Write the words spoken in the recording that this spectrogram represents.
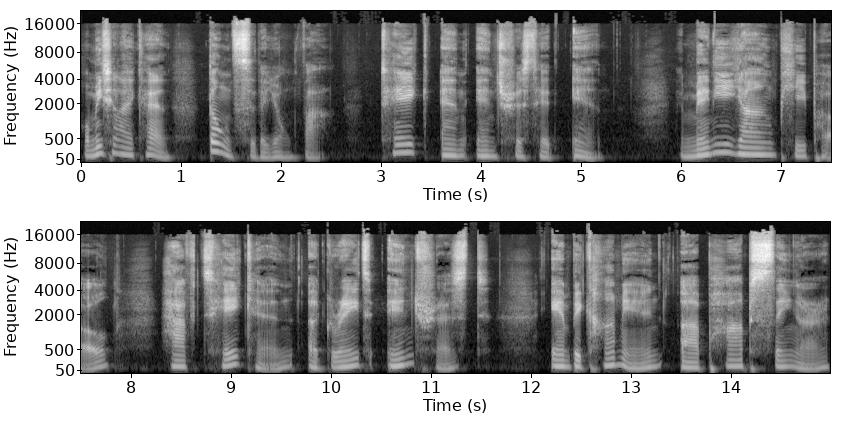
我们一起来看动词的用法：take an interested in。Many young people have taken a great interest and becoming a pop singer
